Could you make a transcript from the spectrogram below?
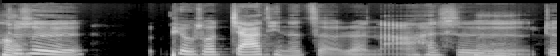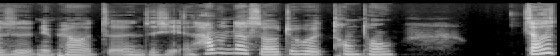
哦、就是譬如说家庭的责任啊，还是就是女朋友的责任这些，嗯、他们那时候就会通通，只要是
